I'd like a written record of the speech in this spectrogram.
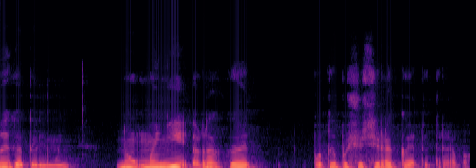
Двигатель мені Ну, мені ракет, по типу щось ракети треба.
